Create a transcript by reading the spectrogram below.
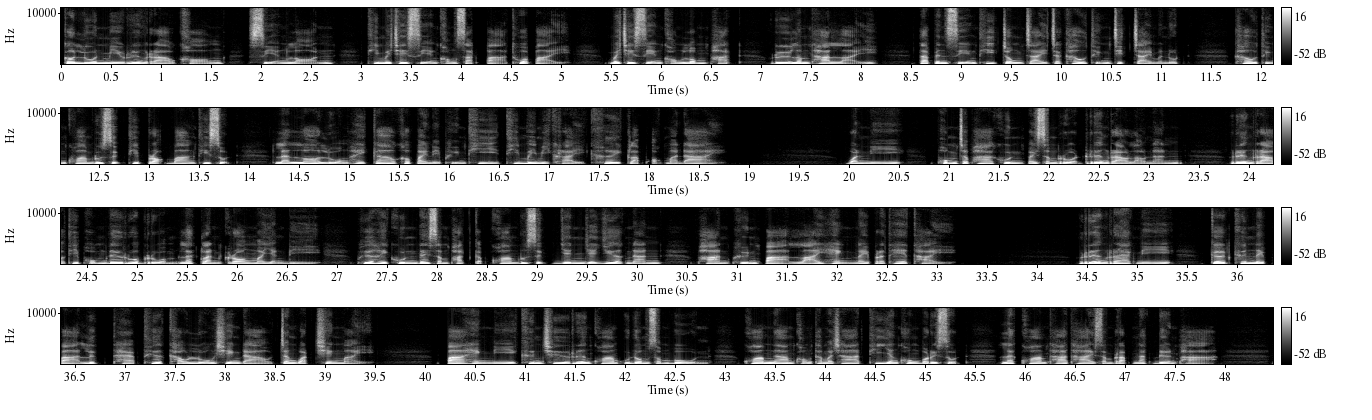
ก็ล้วนมีเรื่องราวของเสียงหลอนที่ไม่ใช่เสียงของสัตว์ป่าทั่วไป ไม่ใช่เสียงของลมพัด หรือลำธารไหล แต่เป็นเสียงที่จงใจจะเข้าถึงจิตใจมนุษย์ เข้าถึงความรู้สึกที่เปราะบางที่สุด และล่อลวงให้ก้าวเข้าไปในพื้นที่ที่ไม่มีใครเคยกลับออกมาได้ วันนี้ผมจะพาคุณไปสำรวจเรื่องราวเหล่านั้น เรื่องราวที่ผมได้รวบรวมและกลั่นกรองมาอย่างดี เพื่อให้คุณได้สัมผัสกับความรู้สึกเย็นเยือกนั้น ผ่านพื้นป่าหลายแห่งในประเทศไทย เรื่องแรกนี้เกิดขึ้นในป่าลึกแถบเทือกเขาหลวงเชียงดาว จังหวัดเชียงใหม่ ป่าแห่งนี้ขึ้นชื่อเรื่องความอุดมสมบูรณ์ ความงามของธรรมชาติที่ยังคงบริสุทธิ์ และความท้าทายสำหรับนักเดินป่า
